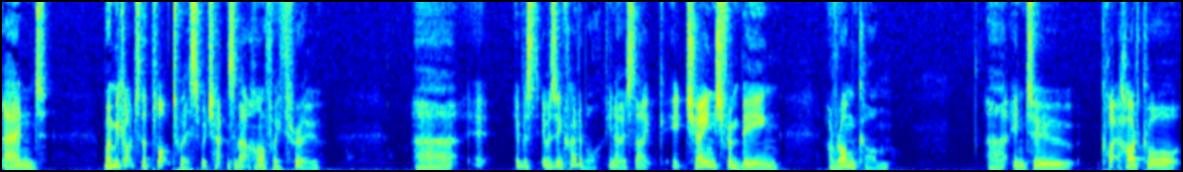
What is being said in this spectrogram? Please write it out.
And when we got to the plot twist, which happens about halfway through, uh, it, it was it was incredible. You know, it's like it changed from being a rom com uh, into quite hardcore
